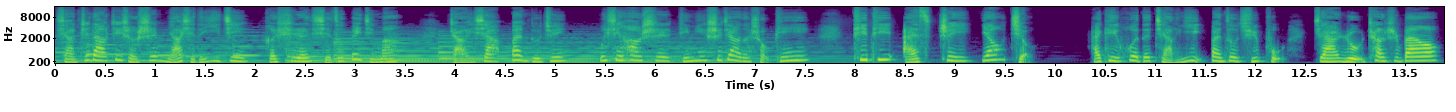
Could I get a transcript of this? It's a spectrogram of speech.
想知道这首诗描写的意境和诗人写作背景吗？找一下伴读君，微信号是婷婷诗教的首拼音 t t s g 幺九，还可以获得讲义、伴奏曲谱，加入唱诗班哦。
